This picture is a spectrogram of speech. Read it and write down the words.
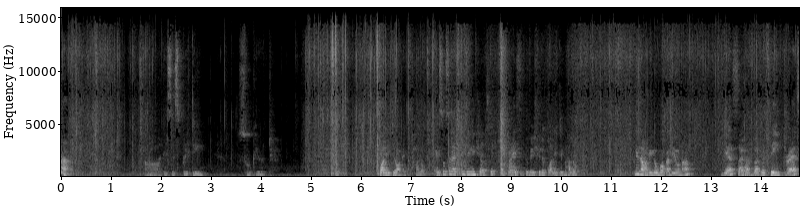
না। This is pretty so cute quality অনেক ভালো। এসোসের একটা জিনিস আছে প্রাইস একটু বেশি হলে কোয়ালিটি ভালো। প্লিজ আমাকে কেউ বকা দিও না। Yes I have got a pink dress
